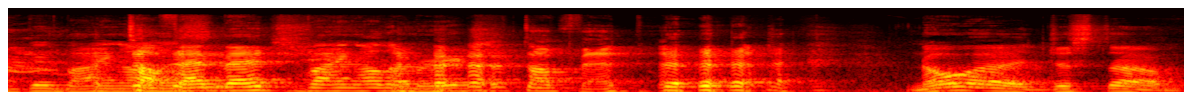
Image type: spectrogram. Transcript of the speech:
She's been buying all top this- fan badge. buying all the merch. Top fan. No, uh, just um,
